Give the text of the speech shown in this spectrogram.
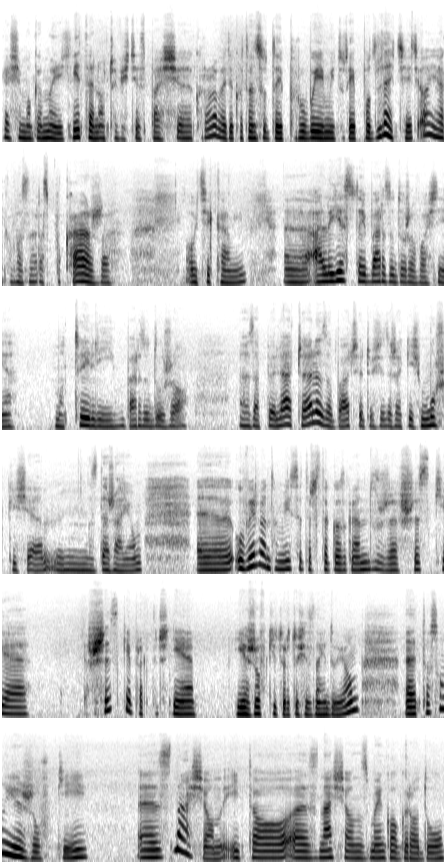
Ja się mogę mylić. Nie ten oczywiście z paść e, królowej, tylko ten, tutaj próbuje mi tutaj podlecieć. O, jak was zaraz pokażę. Ucieka mi. E, Ale jest tutaj bardzo dużo właśnie motyli, bardzo dużo zapylacze, ale zobaczcie, oczywiście też jakieś muszki się mm, zdarzają. E, Uwielbiam to miejsce też z tego względu, że wszystkie, wszystkie praktycznie jeżówki, które tu się znajdują, e, to są jeżówki e, z nasion i to z nasion z mojego ogrodu,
